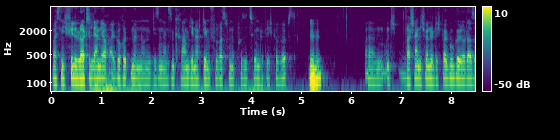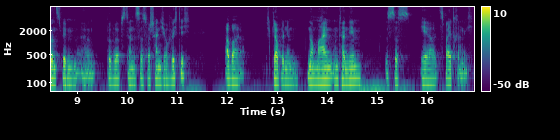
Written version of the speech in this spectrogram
weiß nicht, viele Leute lernen ja auch Algorithmen und diesen ganzen Kram, je nachdem, für was für eine Position du dich bewirbst. Mhm. Ähm, und wahrscheinlich, wenn du dich bei Google oder sonst wem äh, bewirbst, dann ist das wahrscheinlich auch wichtig. Aber ich glaube, in einem normalen Unternehmen ist das eher zweitrangig.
